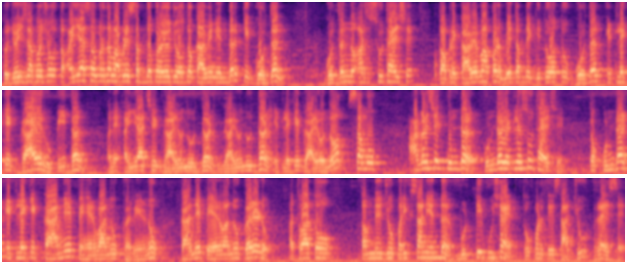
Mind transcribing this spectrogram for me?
તો જોઈ શકો છો, તો અહીંયા સૌપ્રથમ આપણે શબ્દ પ્રયોજ્યો હતો કાવ્યની અંદર કે ગોધન. ગોધનનો અર્થ શું થાય છે? તો આપણે કાવ્યમાં પણ મેં તમને કીધું હતું, ગોધન એટલે કે ગાય રૂપી ધન. અને અહીંયા છે ગાયોનું ધણ. ગાયોનું ધણ એટલે કે ગાયોનો સમૂહ. આગળ છે કુંડળ. કુંડળ એટલે શું થાય છે? તો કુંડળ એટલે કે કાને પહેરવાનું ઘરેણું. કાને પહેરવાનું ઘરેણું. અથવા તો તમને જો પરીક્ષાની અંદર બુટ્ટી પૂછાય, તો પણ તે સાચું રહેશે.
